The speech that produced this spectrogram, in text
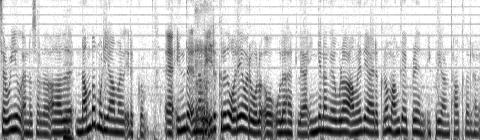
செரியல் என்று சொல்றது அதாவது நம்ப முடியாமல் இருக்கும். இந்த நாங்கள் இருக்கிறது ஒரே ஒரு உல உலகத்தில். இங்கே நாங்கள் இவ்வளோ அமைதியாக இருக்கிறோம். அங்கே எப்படி இப்படியான தாக்குதல்கள்.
